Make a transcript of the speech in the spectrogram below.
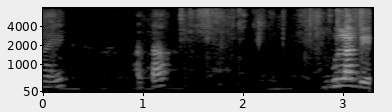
हा एक. आता गुलाबी.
